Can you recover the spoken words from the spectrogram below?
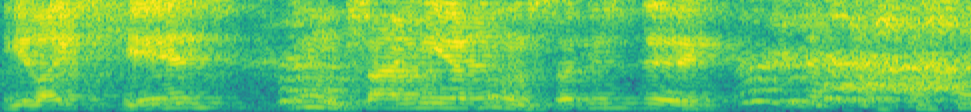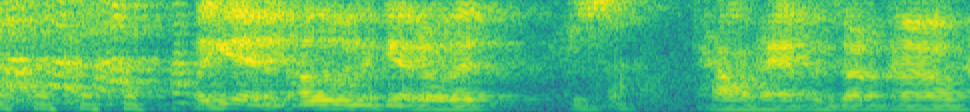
He likes kids. Mm, sign me up. Mm, suck his dick." Again, I live in the ghetto. That's just how it happens. I don't know.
